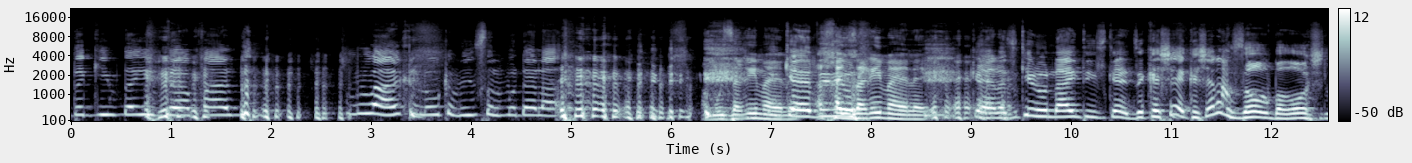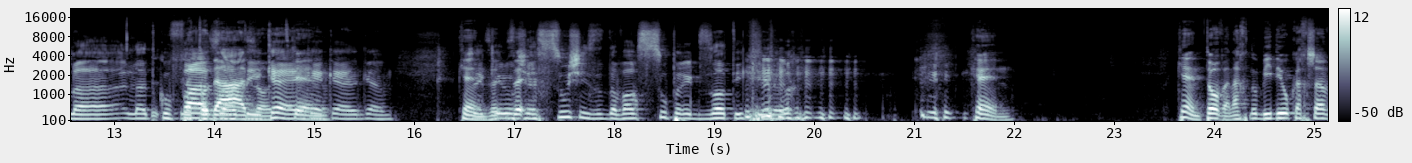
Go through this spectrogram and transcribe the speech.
דגים נעים ביפן. מה, איך הם לא מקבלים סלמונלה? המוזרים האלה, כן. החייזרים האלה. כן, אז כאילו 90's, כן, זה קשה, קשה לחזור בראש לתקופה הזאת. לתודעה הזאת, כן, כן. כן, כן, כן. כן, זה כאילו. שסושי זה דבר סופר אקזוטי, כאילו. כן. כן, טוב, אנחנו בדיוק עכשיו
